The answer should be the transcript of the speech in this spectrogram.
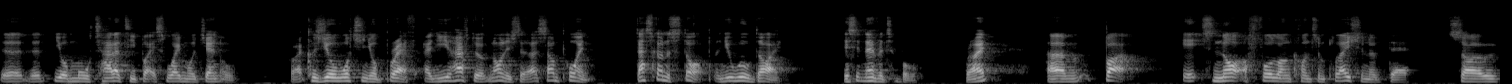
the, the, your mortality, but it's way more gentle, right? Because you're watching your breath and you have to acknowledge that at some point that's going to stop and you will die. It's inevitable, right? Um, but it's not a full on contemplation of death. So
